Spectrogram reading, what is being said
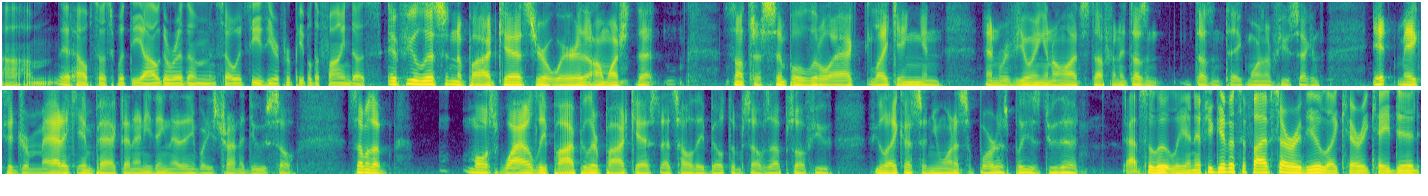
um, it helps us with the algorithm, and so it's easier for people to find us. If you listen to podcasts, you're aware how much that such a simple little act, liking and and reviewing and all that stuff, and it doesn't doesn't take more than a few seconds. It makes a dramatic impact on anything that anybody's trying to do. So, some of the most wildly popular podcasts, that's how they built themselves up. So if you if you like us and you want to support us, please do that. Absolutely, and if you give us a five star review like Carrie K did,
